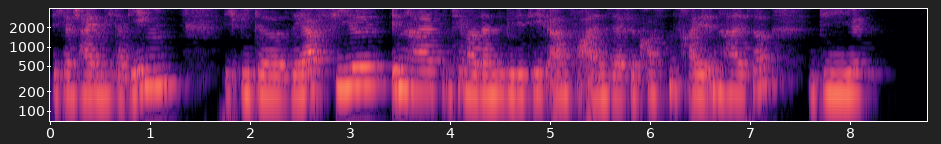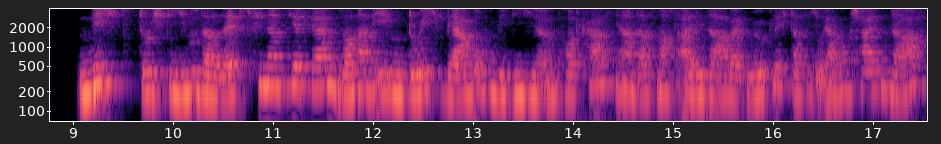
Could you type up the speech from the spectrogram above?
ich entscheide mich dagegen. Ich biete sehr viel Inhalt zum Thema Sensibilität an, vor allem sehr viel kostenfreie Inhalte, die nicht durch die User selbst finanziert werden, sondern eben durch Werbung wie die hier im Podcast. Ja, das macht all diese Arbeit möglich, dass ich Werbung schalten darf.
